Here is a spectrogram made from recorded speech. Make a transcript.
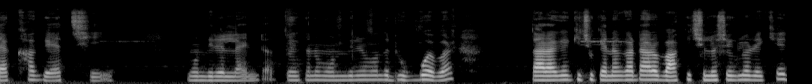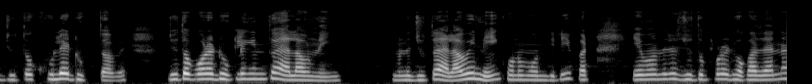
দেখা গেছে মন্দিরের লাইনটা তো এখানে মন্দিরের মধ্যে ঢুকবো এবার। তার আগে কিছু কেনাকাটা আরও বাকি ছিল, সেগুলো রেখে জুতো খুলে ঢুকতে হবে। জুতো পরে ঢুকলে কিন্তু অ্যালাউ নেই। মানে জুতো অ্যালাউই নেই কোনো মন্দিরেই বাট এই মন্দিরে জুতো পরে ঢোকা যায় না।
